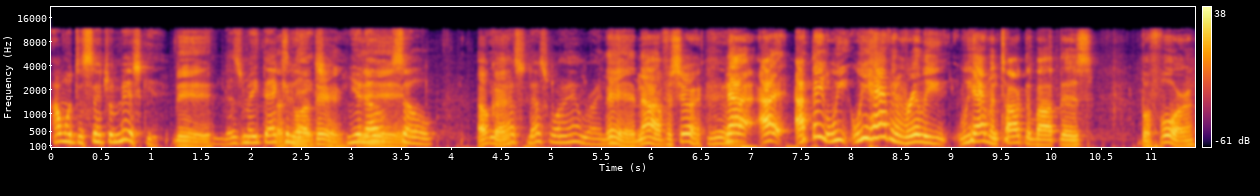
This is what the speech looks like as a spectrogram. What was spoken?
I went to Central Michigan. Yeah. Let's make that Let's go out connection. there. You know, Yeah. so Okay. yeah, that's that's where I am right now. Yeah, no, for sure. Now, I I think we we haven't really we haven't talked about this before,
